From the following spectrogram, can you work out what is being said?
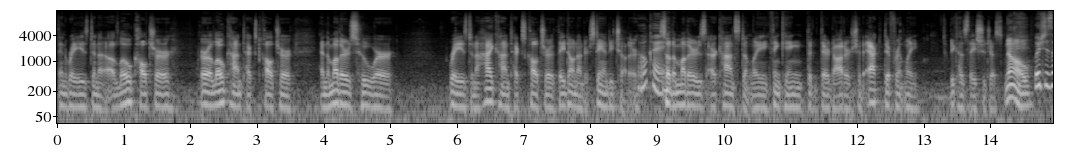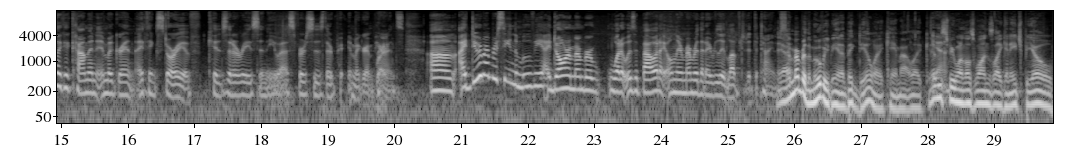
and raised in a, a low culture or a low context culture, and the mothers who were raised in a high context culture, they don't understand each other. Okay. So the mothers are constantly thinking that their daughter should act differently because they should just know. Which is like a common immigrant, I think, story of kids that are raised in the U.S. versus their p- immigrant Right. parents. Um, I do remember seeing the movie. I don't remember what it was about. I only remember that I really loved it at the time. Yeah, so- I remember the movie being a big deal when it came out. Like it Yeah. used to be one of those ones like an HBO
